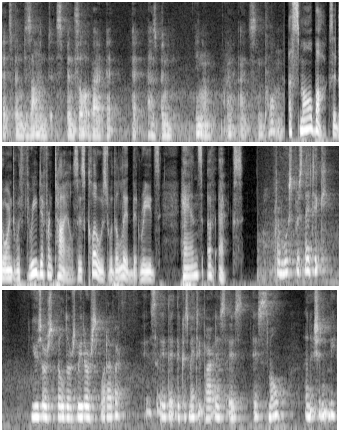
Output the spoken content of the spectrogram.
it's been designed, it's been thought about, it, it has been, you know, it's important. A small box adorned with three different tiles is closed with a lid that reads Hands of X. for most prosthetic users, builders, wearers, whatever, it's uh, the, the cosmetic part is, is is small, and it shouldn't be.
